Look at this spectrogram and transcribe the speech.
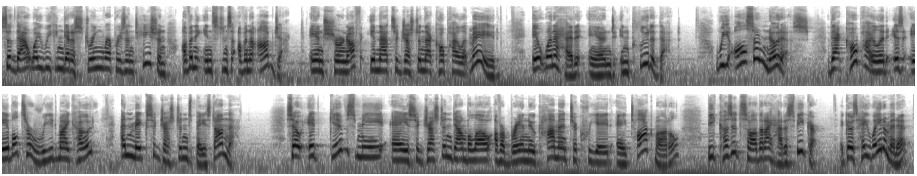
so that way we can get a string representation of an instance of an object. And sure enough, in that suggestion that Copilot made, it went ahead and included that. We also notice that Copilot is able to read my code and make suggestions based on that. So it gives me a suggestion down below of a brand new comment to create a talk model because it saw that I had a speaker. It goes, hey, wait a minute,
